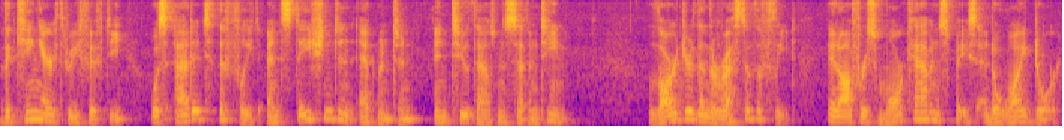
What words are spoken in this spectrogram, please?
the King Air 350 was added to the fleet and stationed in Edmonton in 2017. Larger than the rest of the fleet, it offers more cabin space and a wide door,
